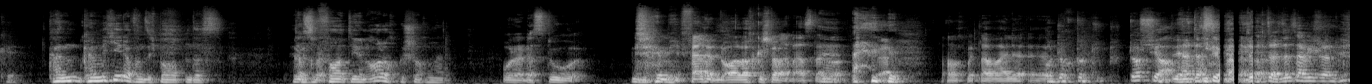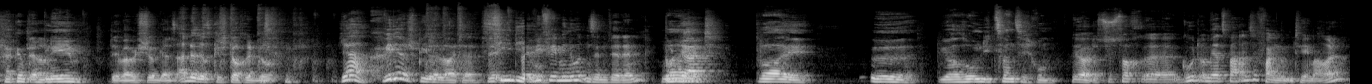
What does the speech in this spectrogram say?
Okay. Kann, kann nicht jeder von sich behaupten, dass Harrison war- Ford dir ein Ohrloch gestochen hat. Oder dass du Jimmy Fallon ein Ohrloch gestochen hast. Also, ja. Auch mittlerweile. Äh, Und doch, doch, das ja. ja, das, ja, doch, das, das habe ich schon. Gar kein Ja. Problem. Dem habe ich schon ganz anderes gestochen, du. Ja, Videospiele, Leute. Video. Bei wie vielen Minuten sind wir denn? Bei, bei äh, ja, so um die 20 rum. Ja, das ist doch äh, gut, um jetzt mal anzufangen mit dem Thema, oder?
